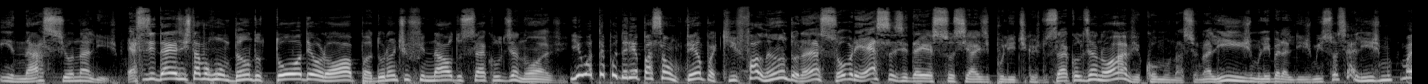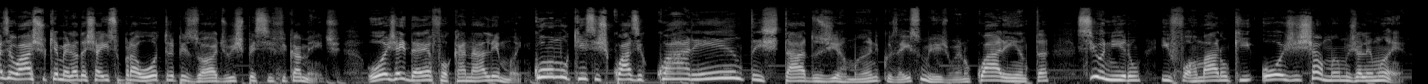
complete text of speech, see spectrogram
e nacionalismo. Essas ideias estavam rondando toda a Europa durante o final do século XIX. E eu até poderia passar um tempo aqui falando, né, sobre essas ideias sociais e políticas do século XIX, como nacionalismo, liberalismo e socialismo, mas eu acho que é melhor deixar isso para outro episódio especificamente. Hoje a ideia é focar na Alemanha. Como que esses quase 40 estados germânicos, é isso mesmo, eram 40, se uniram e formaram o que hoje chamamos de Alemanha.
